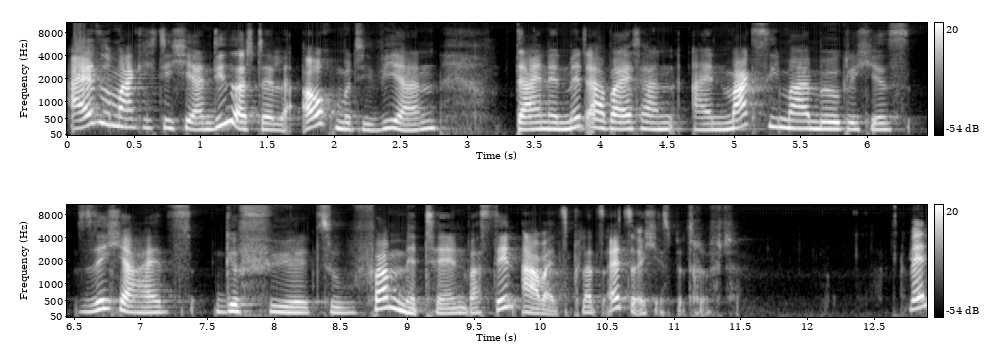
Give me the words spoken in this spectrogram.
Also mag ich dich hier an dieser Stelle auch motivieren, deinen Mitarbeitern ein maximal mögliches Sicherheitsgefühl zu vermitteln, was den Arbeitsplatz als solches betrifft. Wenn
